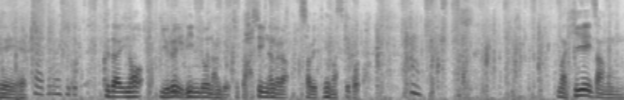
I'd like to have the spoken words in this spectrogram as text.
え。ー下りの緩い林道なんで、ちょっと走りながら喋ってみますけど、まあ、比叡山、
